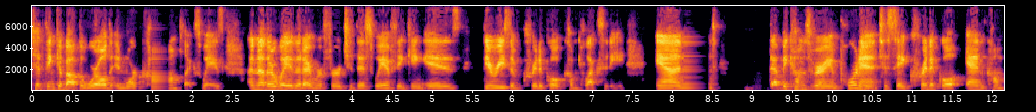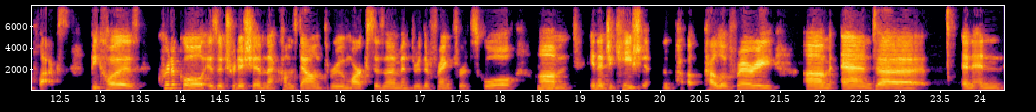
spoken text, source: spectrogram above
to think about the world in more complex ways. Another way that I refer to this way of thinking is theories of critical complexity. And that becomes very important to say critical and complex because critical is a tradition that comes down through Marxism and through the Frankfurt School mm-hmm. um, in education, pa- Paulo Freire, um, and uh, and and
